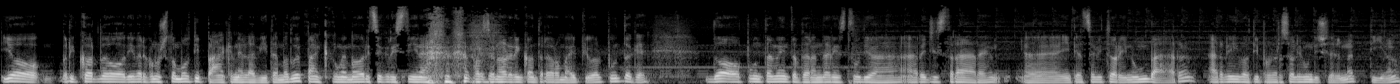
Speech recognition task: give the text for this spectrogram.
io ricordo di aver conosciuto molti punk nella vita, ma due punk come Maurizio e Cristina forse non li rincontrerò mai più, al punto che do appuntamento per andare in studio a, a registrare eh, in Piazza Vittorio in un bar, arrivo tipo verso le 11 del mattino,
